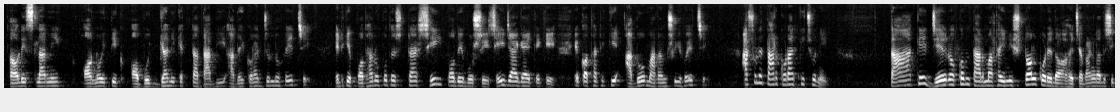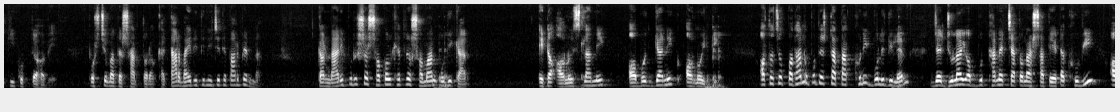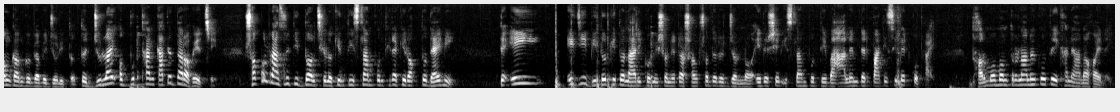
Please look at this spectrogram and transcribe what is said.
অল ইসলামিক অনৈতিক অবৈজ্ঞানিক একটা দাবি আদায় করার জন্য হয়েছে? এটিকে প্রধান উপদেষ্টা সেই পদে বসে, সেই জায়গায় থেকে এ কথাটি কি আদৌ মানানসই হয়েছে? আসলে তার করার কিছু নেই। তাকে যে রকম তার মাথায় ইনস্টল করে দেওয়া হয়েছে, বাংলাদেশে কি করতে হবে? পশ্চিমাদের স্বার্থ রক্ষায় তার বাইরে তিনি যেতে পারবেন না। কারণ নারী পুরুষের সকল ক্ষেত্রে সমান অধিকার। এটা অন ইসলামিক অবৈজ্ঞানিক, অনৈতিক। অথচ প্রধান উপদেষ্টা তাৎক্ষণিক বলে দিলেন যে জুলাই অভ্যুত্থানের চেতনার সাথে এটা খুবই অঙ্গাঙ্গভাবে জড়িত। তো জুলাই অভ্যুত্থান কাদের দ্বারা হয়েছে? সকল রাজনৈতিক দল ছিল, কিন্তু ইসলামপন্থীরা কি রক্ত দেয়নি? তো এই এই যে বিতর্কিত নারী কমিশন এটা সংসদের জন্য এদেশের ইসলামপন্থী বা আলেমদের পার্টিসিপেট কোথায়? ধর্ম মন্ত্রণালয়কেও তো এখানে আনা হয় নাই।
